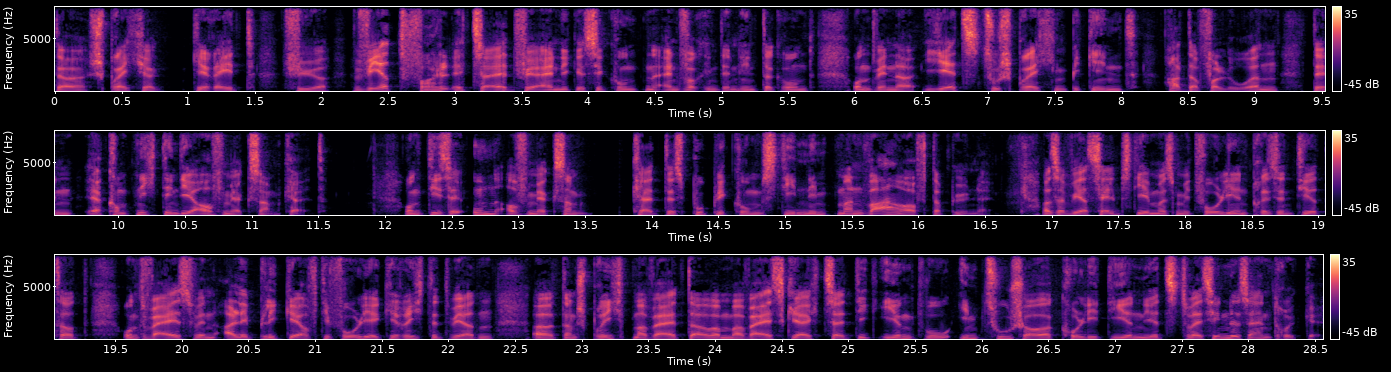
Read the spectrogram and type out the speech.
der Sprecher gerät für wertvolle Zeit, für einige Sekunden einfach in den Hintergrund. Und wenn er jetzt zu sprechen beginnt, hat er verloren, denn er kommt nicht in die Aufmerksamkeit. Und diese Unaufmerksamkeit des Publikums, die nimmt man wahr auf der Bühne. Also wer selbst jemals mit Folien präsentiert hat und weiß, wenn alle Blicke auf die Folie gerichtet werden, äh, dann spricht man weiter, aber man weiß gleichzeitig, irgendwo im Zuschauer kollidieren jetzt zwei Sinneseindrücke.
